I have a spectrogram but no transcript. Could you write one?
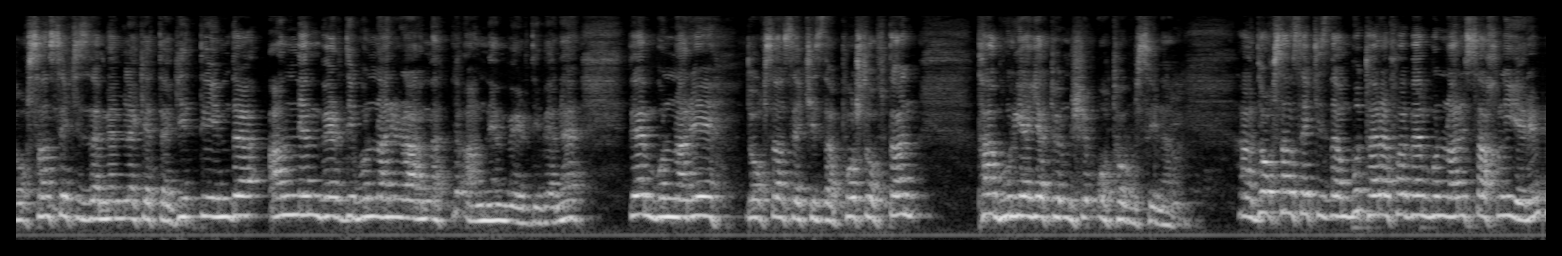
98'de memlekete gittiğimde annem verdi bunları rahmetli annem verdi bana. Ben bunları 98'de Postof'tan ta buraya getirmişim otobüsüyle. Ha, 98'den bu tarafa ben bunları saklıyorum.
